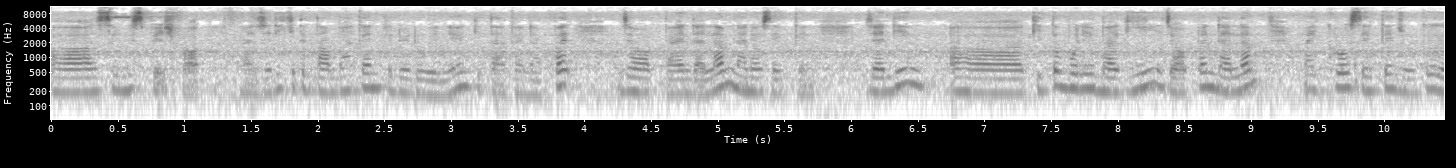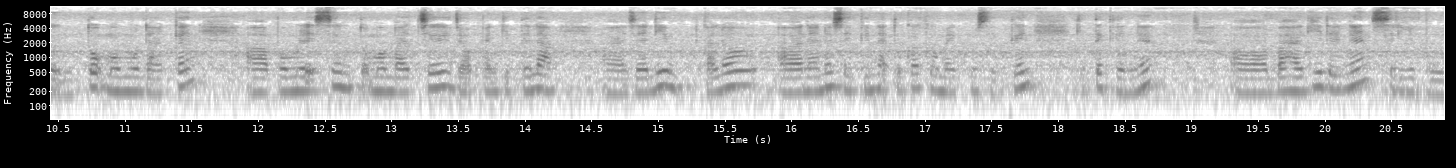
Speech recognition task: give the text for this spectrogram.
uh, service page fault. Uh, jadi kita tambahkan kedua-duanya, kita akan dapat jawapan dalam nanosecond. Jadi uh, kita boleh bagi jawapan dalam microsecond juga untuk memudahkan uh, pemeriksa untuk membaca jawapan kita lah. Uh, jadi kalau uh, nanosecond nak tukar ke microsecond, kita kena Uh, bahagi dengan seribu.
